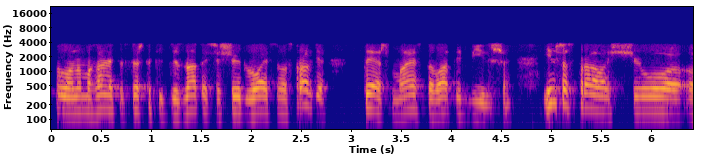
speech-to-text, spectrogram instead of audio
хто намагається все ж таки дізнатися, що відбувається насправді, теж має ставати більше. Інша справа, що е,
